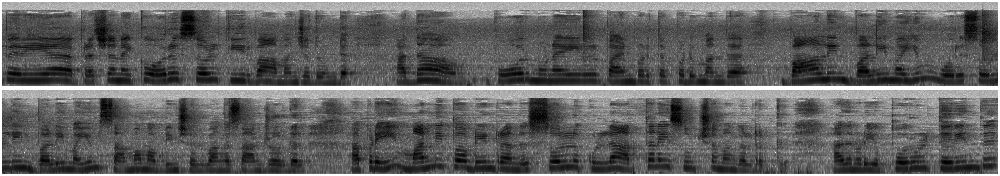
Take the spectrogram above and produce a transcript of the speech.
பெரிய பிரச்சனைக்கு ஒரு சொல் தீர்வாக அமைஞ்சதுண்டு. அதான் போர் முனையில் பயன்படுத்தப்படும் அந்த வாளின் வலிமையும் ஒரு சொல்லின் வலிமையும் சமம் அப்படின்னு சொல்லுவாங்க சான்றோர்கள். அப்படி மன்னிப்பு அப்படின்ற அந்த சொல்லுக்குள்ள அத்தனை சூட்சமங்கள் இருக்கு. அதனுடைய பொருள் தெரிந்து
